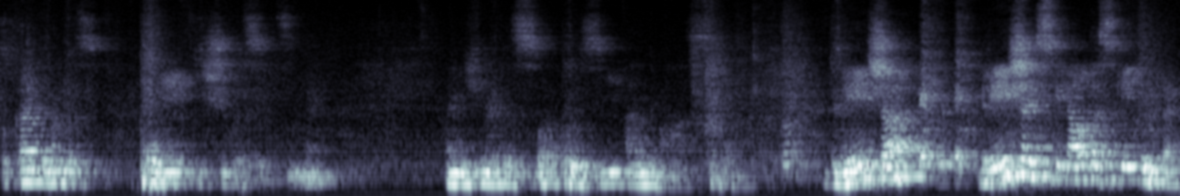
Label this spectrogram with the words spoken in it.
So könnte man das poetisch übersetzen, wenn ich mir das Wort Poesie anmaße. Dresha, Dresha ist genau das Gegenteil.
